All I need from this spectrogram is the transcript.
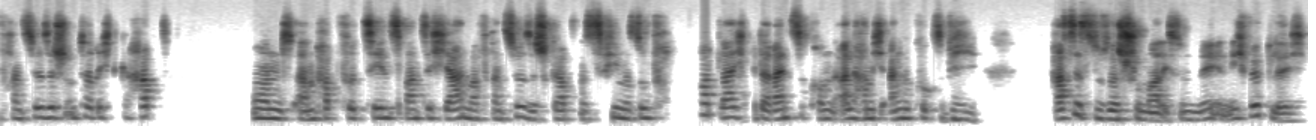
Französischunterricht gehabt und ähm, habe vor 10, 20 Jahren mal Französisch gehabt und es fiel mir sofort leicht, wieder reinzukommen. Alle haben mich angeguckt, so wie, hast du das schon mal? Ich so, nee, nicht wirklich.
